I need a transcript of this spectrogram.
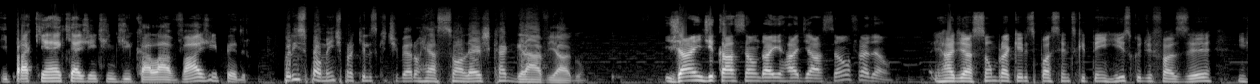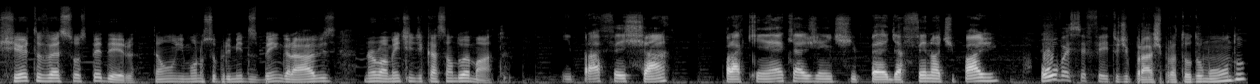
E pra quem é que a gente indica a lavagem, Pedro? Principalmente para aqueles que tiveram reação alérgica grave, Iago. Já a indicação da irradiação, Fredão? Irradiação para aqueles pacientes que têm risco de fazer enxerto versus hospedeiro. Então, imunossuprimidos bem graves, normalmente indicação do hemato. E pra fechar, pra quem é que a gente pede a fenotipagem? Ou vai ser feito de praxe para todo mundo,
